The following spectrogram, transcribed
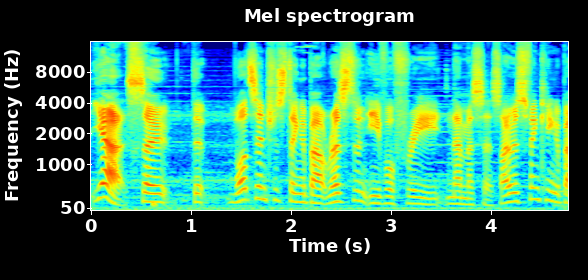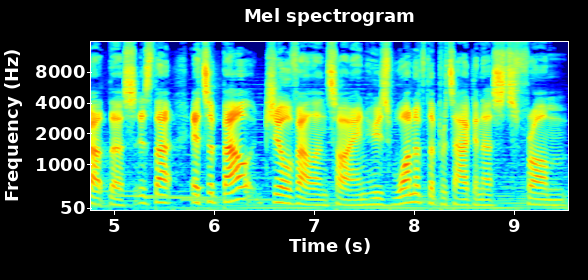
yeah, so the, what's interesting about Resident Evil 3 Nemesis, I was thinking about this, is that it's about Jill Valentine, who's one of the protagonists from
